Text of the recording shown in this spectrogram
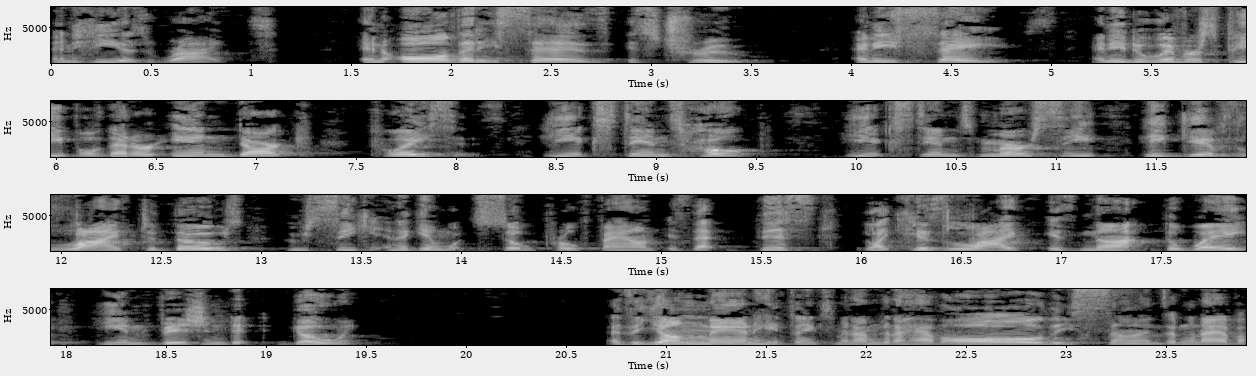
and he is right. And all that he says is true. And he saves and he delivers people that are in dark places. He extends hope. He extends mercy. He gives life to those who seek it. And again, what's so profound is that this, like his life is not the way he envisioned it going. As a young man, he thinks, man, I'm going to have all these sons. I'm going to have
